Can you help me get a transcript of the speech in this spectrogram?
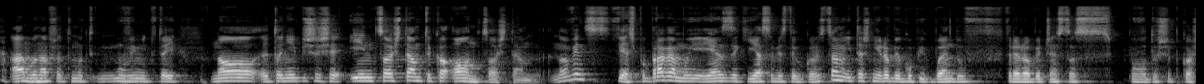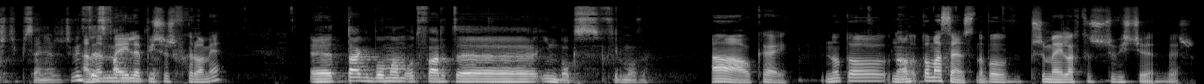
Albo mhm. na przykład mówi mi tutaj, no to nie pisze się in coś tam, tylko on coś tam. No więc wiesz, poprawia mój język i ja sobie z tego korzystam i też nie robię głupich błędów, które robię często z powodu szybkości pisania rzeczy. Więc Ale maile piszesz w Chromie? E, tak, bo mam otwarte inbox firmowy. A, okej. Okay. No, to, no. no. to ma sens, no bo przy mailach to rzeczywiście, wiesz,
